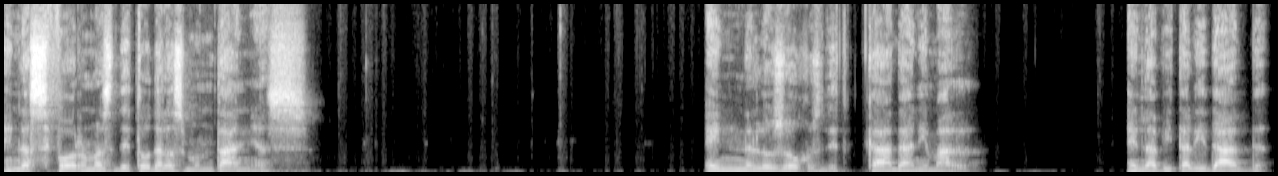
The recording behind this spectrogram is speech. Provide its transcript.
en las formas de todas las montañas en los ojos de cada animal, en la vitalidad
